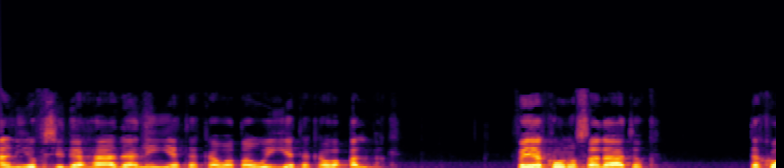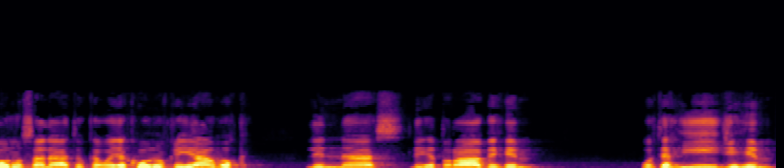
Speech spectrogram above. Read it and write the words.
أن يفسد هذا نيتك وطويتك وقلبك. فيكون صلاتك تكون صلاتك ويكون قيامك للناس لإطرابهم وتهييجهم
